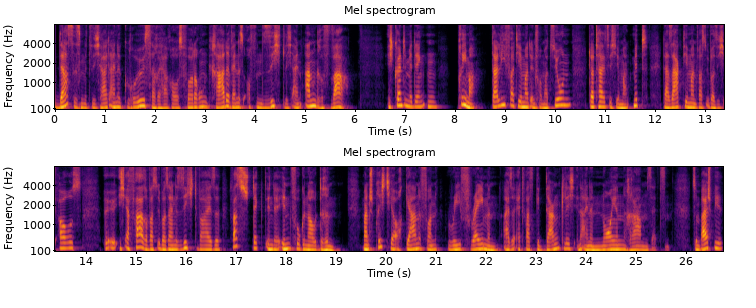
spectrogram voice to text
Das ist mit Sicherheit eine größere Herausforderung, gerade wenn es offensichtlich ein Angriff war. Ich könnte mir denken, prima, da liefert jemand Informationen, da teilt sich jemand mit, da sagt jemand was über sich aus, äh, ich erfahre was über seine Sichtweise, was steckt in der Info genau drin. Man spricht hier auch gerne von reframen, also etwas gedanklich in einen neuen Rahmen setzen. Zum Beispiel,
